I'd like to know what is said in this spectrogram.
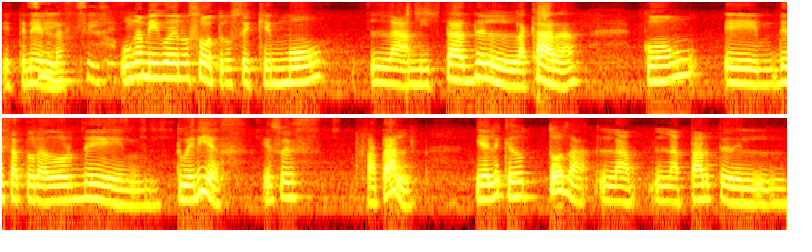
eh, tenerlas, un amigo de nosotros se quemó la mitad de la cara con eh, desatorador de mm, tuberías. Eso es fatal. Y a él le quedó toda la, parte del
